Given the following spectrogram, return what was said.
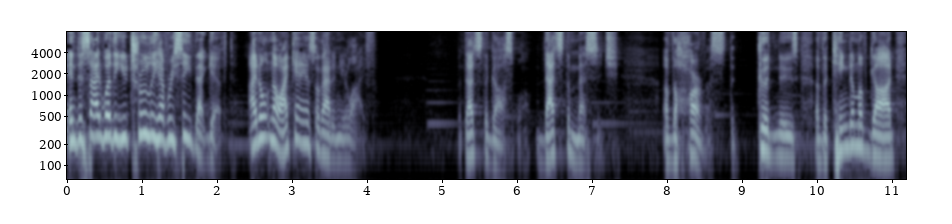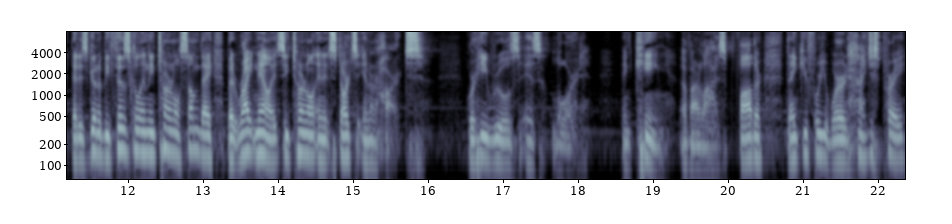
and decide whether you truly have received that gift. I don't know. I can't answer that in your life. But that's the gospel. That's the message of the harvest, the good news of the kingdom of God that is going to be physical and eternal someday, but right now it's eternal and it starts in our hearts where He rules as Lord and King of our lives. Father, thank you for your word. I just pray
